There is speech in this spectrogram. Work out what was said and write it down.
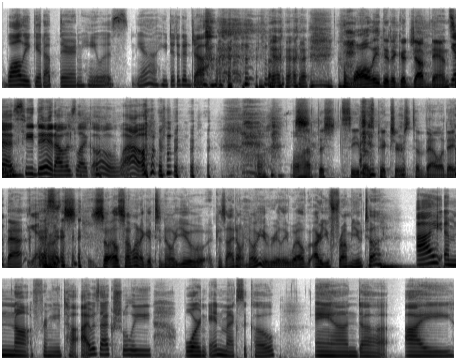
Wally get up there, and he was yeah, he did a good job. Wally did a good job dancing. yes, he did. I was like, oh wow, I'll have to sh- see those pictures to validate that. yes. All right. So, Elsa, I want to get to know you because I don't know you really well. Are you from Utah? I am not from Utah. I was actually born in Mexico, and uh, I,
